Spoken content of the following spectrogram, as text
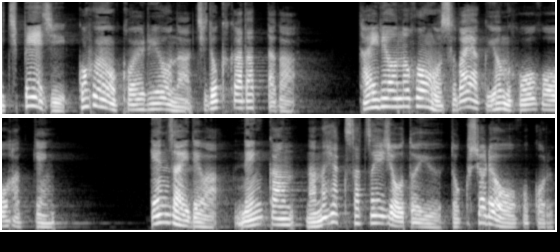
1ページ5分を超えるような知読家だったが、大量の本を素早く読む方法を発見。現在では年間700冊以上という読書量を誇る。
